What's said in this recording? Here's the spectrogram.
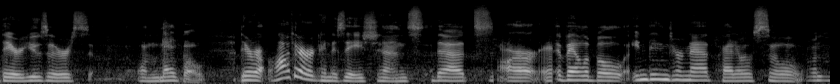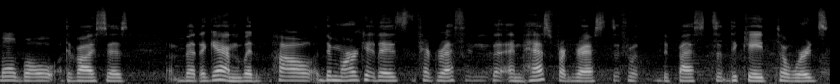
their users on mobile. There are other organizations that are available in the internet, but also on mobile devices. But again, with how the market is progressing and has progressed for the past decade towards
